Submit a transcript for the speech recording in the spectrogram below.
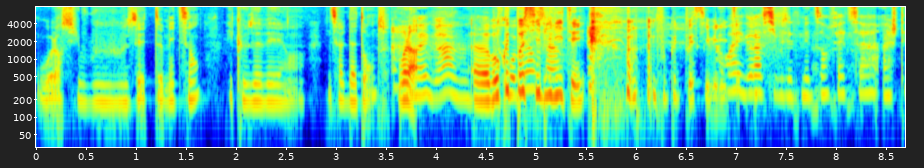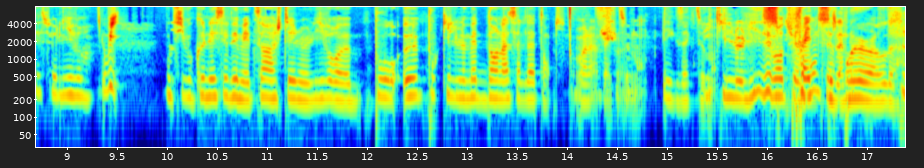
ou alors si vous êtes médecin et que vous avez un- une salle d'attente, Ah voilà, Ouais, grave. Euh, beaucoup de bien, possibilités, beaucoup de possibilités. Ouais, grave, si vous êtes médecin, faites ça, achetez ce livre. Oui. Ou si vous connaissez des médecins, achetez le livre pour eux, pour qu'ils le mettent dans la salle d'attente. Voilà. Exactement, je- Et exactement. qu'ils le lisent éventuellement. Spread the jamais. world.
